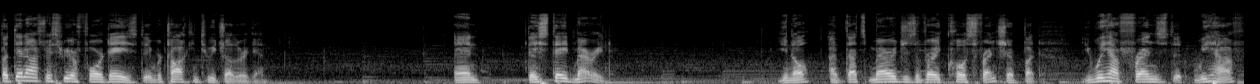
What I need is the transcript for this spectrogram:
But then after three or four days, they were talking to each other again. And they stayed married. You know, uh, that's marriage is a very close friendship, but we have friends that we have.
